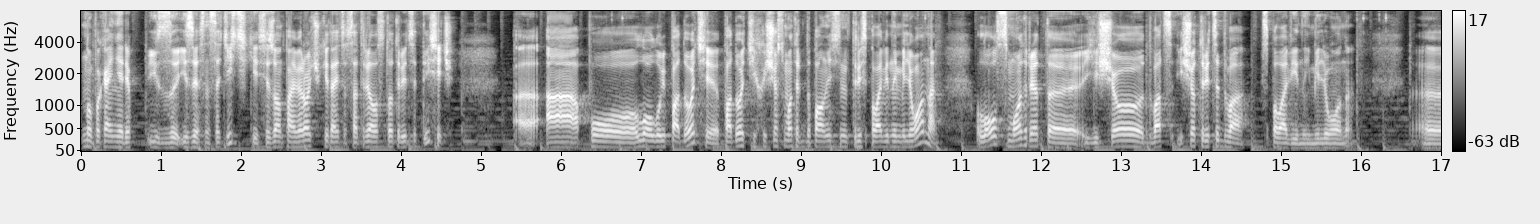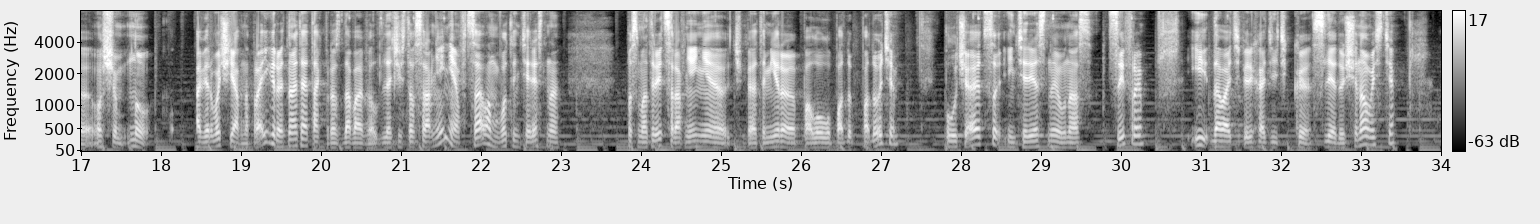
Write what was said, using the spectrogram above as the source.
ну, по крайней мере, из известной статистики, сезон по Overwatch китайцев смотрело 130 тысяч. А, а по Лолу и по Доте, по Доте их еще смотрят дополнительно 3,5 миллиона, Лол смотрят э, еще, 20, еще 32,5 миллиона. Э, в общем, ну, Overwatch явно проигрывает, но это я так просто добавил для чистого сравнения. В целом, вот интересно посмотреть сравнение чемпионата мира по Лолу по, по Доте. Получаются интересные у нас цифры. И давайте переходить к следующей новости.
